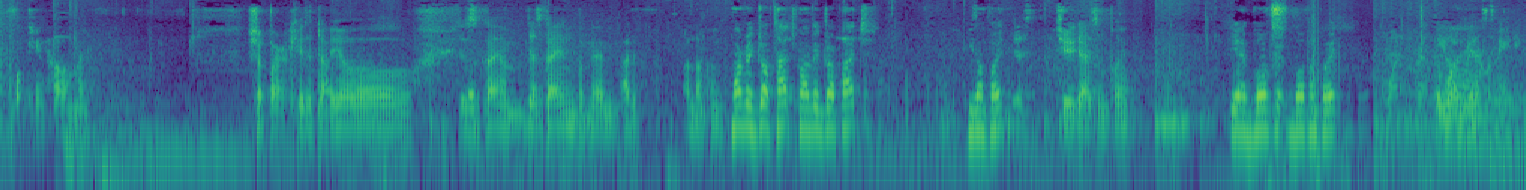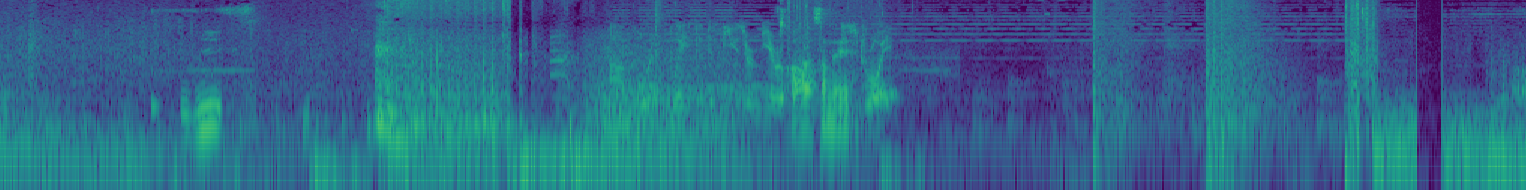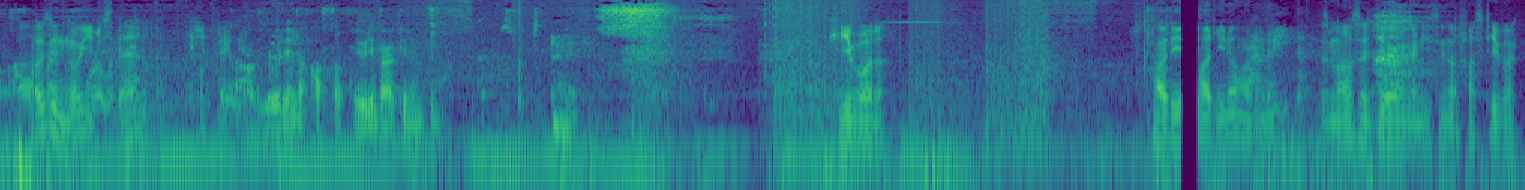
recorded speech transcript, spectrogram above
Fucking hell, man. Should barricade that, yo. There's a guy on, there's a guy in, um, Adam. I'm not going. Maverick dropped hatch. Maverick dropped hatch. He's on point. Yes. Two guys on point. Yeah, both both on point. One friendly The one operator remaining. GG. Op Uh, oh, bomb. that's not. Destroy it. How does he know you We're just there? eliminated. Mission failure. Oh, you didn't knock off properly, you didn't barricade anything. Keyboard. How do you, how do you know? How do you know? Madrid. His mouse is jeering and he's doing that fast teabag.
